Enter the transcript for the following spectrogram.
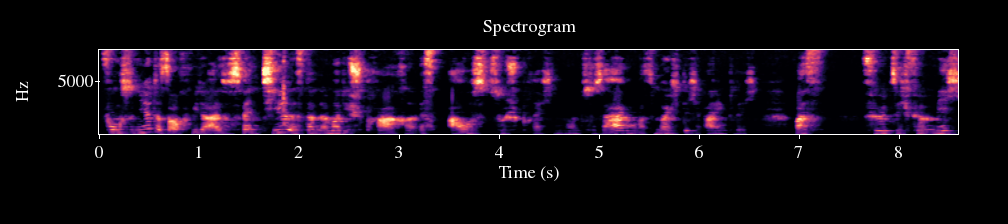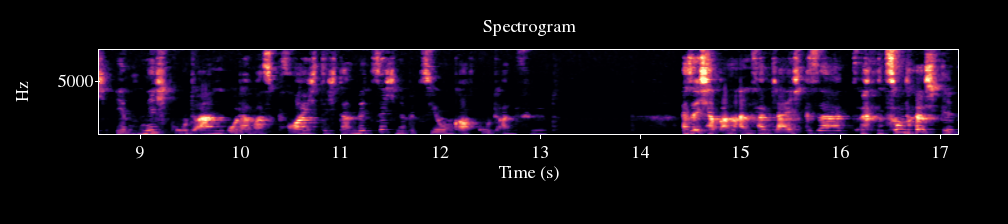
funktioniert es auch wieder. Also das Ventil ist dann immer die Sprache, es auszusprechen und zu sagen, was möchte ich eigentlich? Was fühlt sich für mich eben nicht gut an oder was bräuchte ich, damit sich eine Beziehung auch gut anfühlt. Also ich habe am Anfang gleich gesagt, zum Beispiel,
